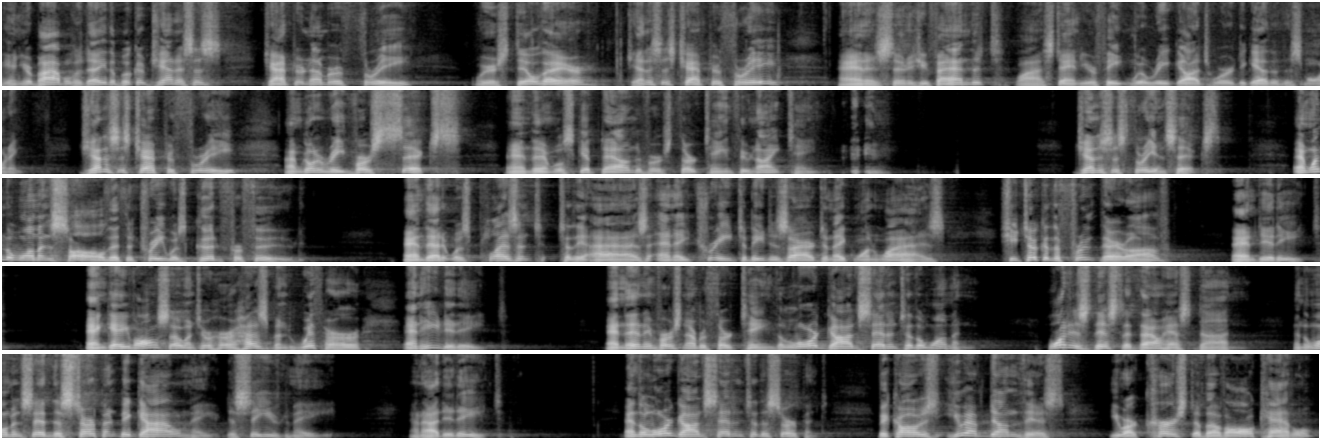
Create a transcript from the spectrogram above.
in your Bible today the book of Genesis, chapter number 3. We're still there. Genesis chapter 3. And as soon as you find it, why, stand to your feet and we'll read God's word together this morning. Genesis chapter 3, I'm going to read verse 6, and then we'll skip down to verse 13 through 19. Genesis 3 and 6. And when the woman saw that the tree was good for food, and that it was pleasant to the eyes, and a tree to be desired to make one wise, she took of the fruit thereof and did eat, and gave also unto her husband with her, and he did eat. And then in verse number 13, the Lord God said unto the woman, What is this that thou hast done? And the woman said, The serpent beguiled me, deceived me, and I did eat. And the Lord God said unto the serpent, Because you have done this, you are cursed above all cattle,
